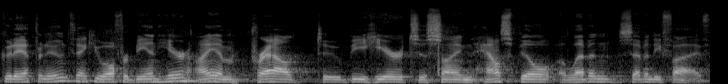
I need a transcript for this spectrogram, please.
Good afternoon. Thank you all for being here. I am proud to be here to sign House Bill 1175,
